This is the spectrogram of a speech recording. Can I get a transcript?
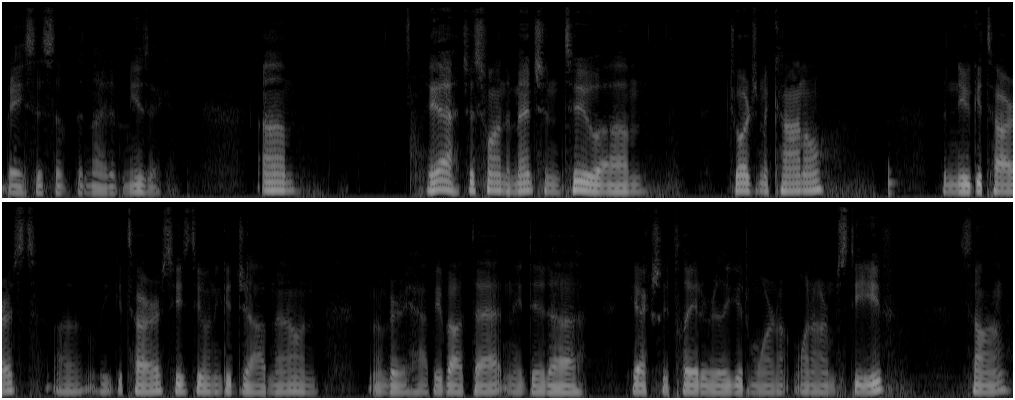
basis of the night of music. Um, yeah, just wanted to mention too, um, George McConnell, the new guitarist, uh, lead guitarist. He's doing a good job now, and, and I'm very happy about that. And they did. Uh, he actually played a really good one one arm Steve song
